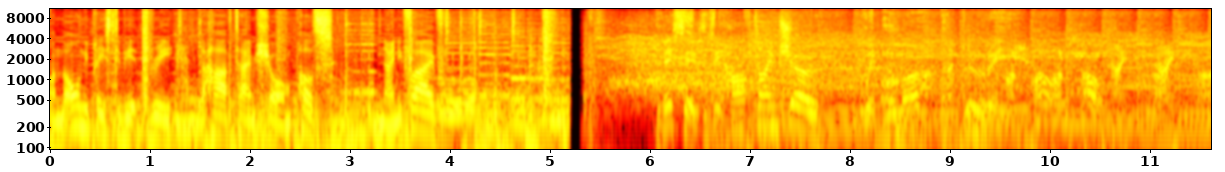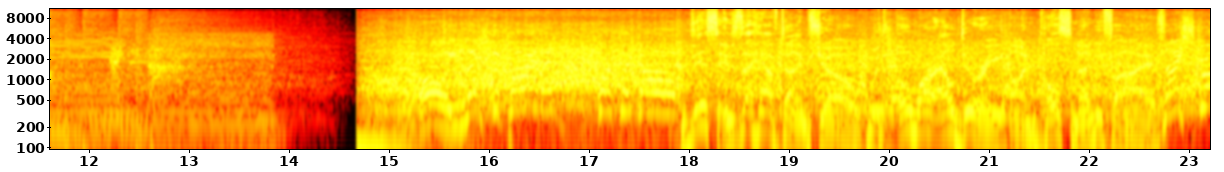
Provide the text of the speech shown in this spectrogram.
on the only place to be at 3, the halftime show on Pulse 95. This is the halftime show with Umar Adouri on Pulse 95. Oh, he loves the fire and what a goal! This is the halftime show with Omar Al Duri on Pulse 95. Nice strike!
